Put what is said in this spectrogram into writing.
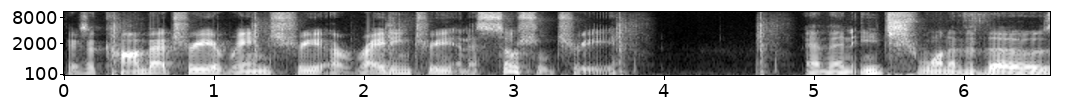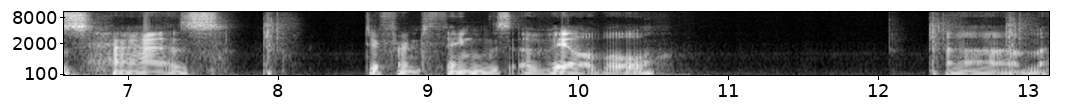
There's a combat tree, a range tree, a writing tree, and a social tree. And then each one of those has different things available. Um,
